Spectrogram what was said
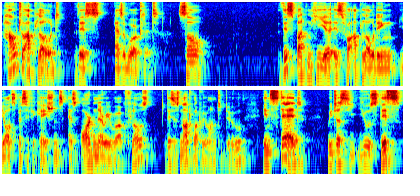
How to upload this as a worklet? So this button here is for uploading your specifications as ordinary workflows. This is not what we want to do. Instead, we just use this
